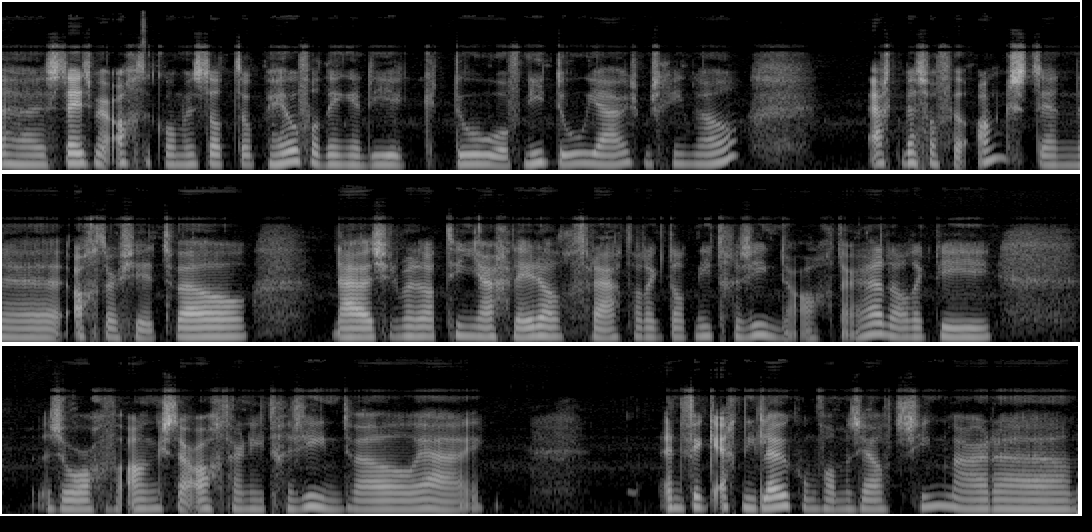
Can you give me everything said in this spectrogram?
eh, steeds meer achter kom, is dat op heel veel dingen die ik doe of niet doe, juist misschien wel, eigenlijk best wel veel angst en, eh, achter zit. Terwijl, nou, als je me dat tien jaar geleden had gevraagd, had ik dat niet gezien daarachter. Hè? Dan had ik die zorg of angst daarachter niet gezien. Terwijl, ja, ik- en vind ik echt niet leuk om van mezelf te zien. Maar ehm,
